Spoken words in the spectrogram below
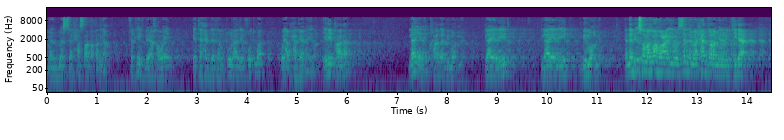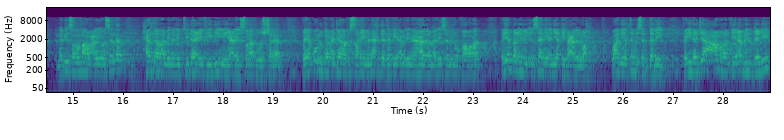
من مس الحصى فقد لغى. فكيف بأخوين يتحدثان طول هذه الخطبة ويضحكان أيضا؟ يليق هذا؟ لا يليق هذا بمؤمن. لا يليق لا يليق بمؤمن. النبي صلى الله عليه وسلم حذر من الابتداع. النبي صلى الله عليه وسلم حذر من الابتداع في دينه عليه الصلاة والسلام. فيقول كما جاء في الصحيح من أحدث في أمرنا هذا ما ليس منه فهو رد. فينبغي للإنسان أن يقف على الوحي وأن يلتمس الدليل. فإذا جاء أمرا في أمر الدليل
